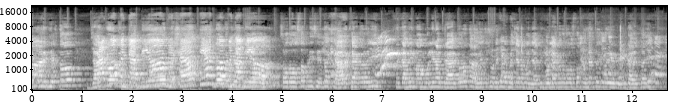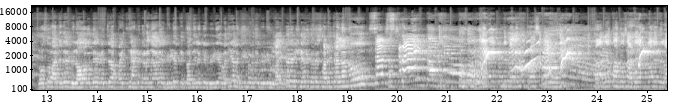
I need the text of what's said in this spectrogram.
ਇੱਕ ਵਾਰ ਫਿਰ ਤੋਂ ਜਾਗੋ ਪੰਜਾਬੀਓ, ਨਸ਼ਾ ਤਿਆਗੋ ਪੰਜਾਬੀਓ। ਸੋ ਦੋਸਤੋ ਆਪਣੀ ਸਿਹਤ ਦਾ ਖਿਆਲ ਰੱਖਿਆ ਕਰੋ ਜੀ। ਪੰਜਾਬੀ ਮਾਂ ਬੋਲੀ ਨਾਲ ਪਿਆਰ ਕਰੋ। ਘਰ ਵਿੱਚ ਛੋਟੇ ਛੋਟੇ ਬੱਚਿਆਂ ਨੂੰ ਪੰਜਾਬੀ ਬੋਲਿਆ ਕਰੋ। ਦੋਸਤੋ ਪੁੱਛਣ ਤੋਂ ਇੱਕ ਵਾਰੀ ਰਿਪੀਟ ਕਰ ਦਿੱਤਾ ਜੀ। ਦੋਸਤੋ ਅੱਜ ਦੇ ਵਲੌਗ ਦੇ ਵਿੱਚ ਆਪਾਂ ਇੱਥੇ ਐਂਡ ਕਰਨ ਜਾ ਰਹੇ ਵੀਡੀਓ ਕਿੱਦਾਂ ਦੀ ਲੱਗੀ? ਵੀਡੀਓ ਵਧੀਆ ਲੱਗੀ ਹੋਵੇ ਤਾਂ ਵੀਡੀਓ ਲਾਈਕ ਕਰਿਓ ਸ਼ੇਅਰ ਕਰਿਓ। ਸਾਡੇ ਚੈਨਲ ਨੂੰ ਸਬਸਕ੍ਰਾਈਬ ਕਰ ਲਿਓ। ਬੈਲ ਆਈਕਨ ਦੇ ਬਟਨ ਨੂੰ ਪ੍ਰੈਸ ਕਰਿਓ ਜੀ। ਤਾਂ ਜੋ ਤੁਹਾਨੂੰ ਸਾਡੇ ਆਉਣ ਵਾਲੇ ਵਲੌਗ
